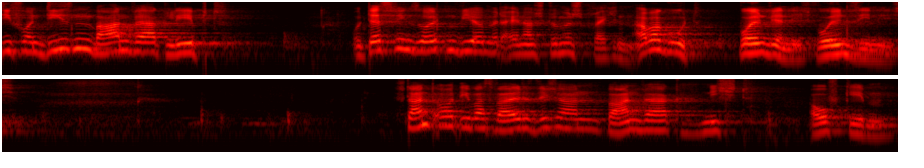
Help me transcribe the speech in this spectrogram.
die von diesem Bahnwerk lebt. Und deswegen sollten wir mit einer Stimme sprechen. Aber gut, wollen wir nicht, wollen Sie nicht. Standort Eberswalde sichern, Bahnwerk nicht aufgeben.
